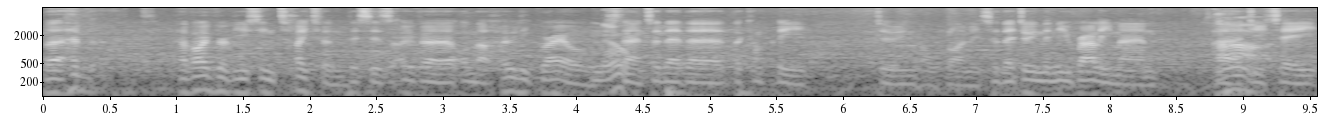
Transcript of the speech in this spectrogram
But have have either of you seen Titan? This is over on the Holy Grail No. stand. So they're the the company doing oh blimey. So they're doing the new Rallyman uh, Ah. GT,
